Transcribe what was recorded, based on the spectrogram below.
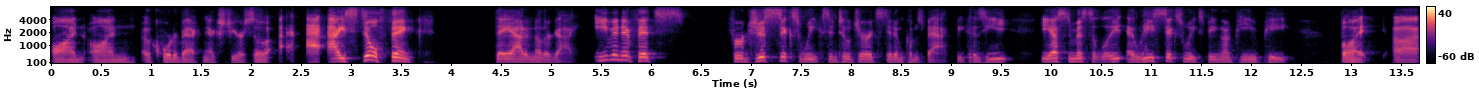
on on a quarterback next year. So I, I, I still think they add another guy, even if it's for just six weeks until Jarrett Stidham comes back, because he he has to miss at least, at least six weeks being on PUP. But uh,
